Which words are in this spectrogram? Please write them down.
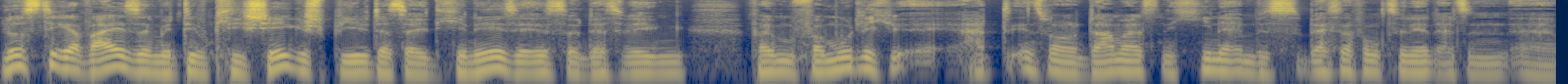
lustigerweise mit dem Klischee gespielt, dass er ein Chinese ist und deswegen verm- vermutlich äh, hat insbesondere damals ein China-Imbiss besser funktioniert als ein äh,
